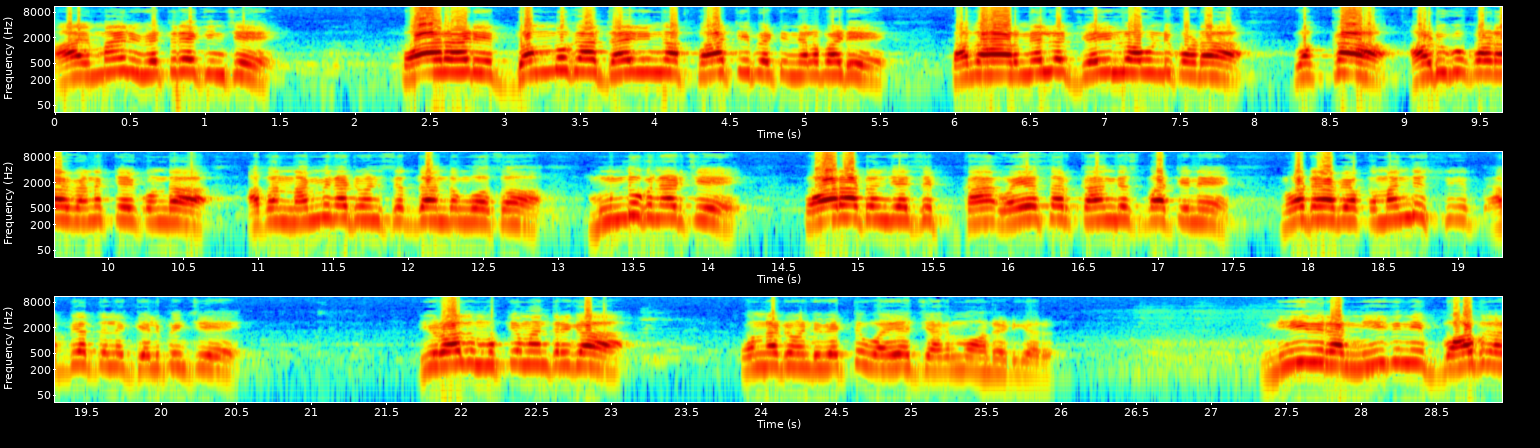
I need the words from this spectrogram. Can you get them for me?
ఆ అమ్మాయిని వ్యతిరేకించి పోరాడి దమ్ముగా ధైర్యంగా పార్టీ పెట్టి నిలబడి పదహారు నెలలు జైల్లో ఉండి కూడా ఒక్క అడుగు కూడా వెనక్కేయకుండా అతను నమ్మినటువంటి సిద్ధాంతం కోసం ముందుకు నడిచి పోరాటం చేసి కా- వైఎస్ఆర్ కాంగ్రెస్ పార్టీని నూట యాభై ఒక్క మంది అభ్యర్థుల్ని గెలిపించి ఈరోజు ముఖ్యమంత్రిగా ఉన్నటువంటి వ్యక్తి వైఎస్ జగన్మోహన్ రెడ్డి గారు. నీదిరా నీది నీ బాబురా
